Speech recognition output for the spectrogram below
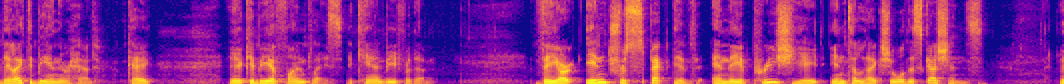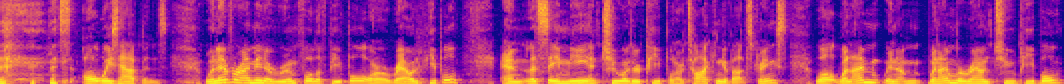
they like to be in their head, okay? It can be a fun place. It can be for them. They are introspective and they appreciate intellectual discussions. this always happens. Whenever I'm in a room full of people or around people, and let's say me and two other people are talking about strengths, well, when I'm when I'm when I'm around two people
